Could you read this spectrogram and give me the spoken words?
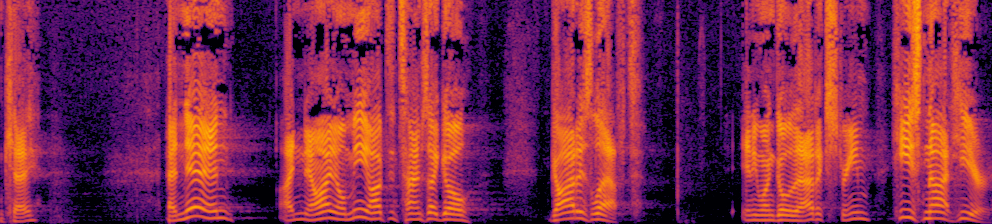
Okay? And then, I know, I know me, oftentimes I go, God is left. Anyone go that extreme? He's not here.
